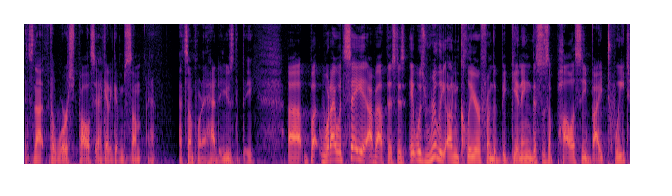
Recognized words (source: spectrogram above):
it's not the worst policy. I got to give them some. At some point, I had to use the B. Uh, but what I would say about this is it was really unclear from the beginning. This is a policy by tweet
